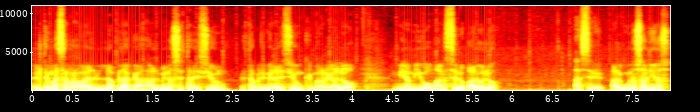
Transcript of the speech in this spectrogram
El tema cerraba la placa, al menos esta edición, esta primera edición que me regaló mi amigo Marcelo Parolo hace algunos años,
